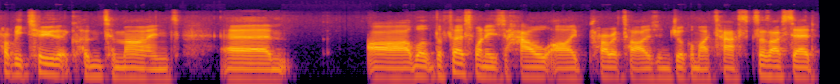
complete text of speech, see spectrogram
Probably two that come to mind um, are well, the first one is how I prioritize and juggle my tasks. As I said,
